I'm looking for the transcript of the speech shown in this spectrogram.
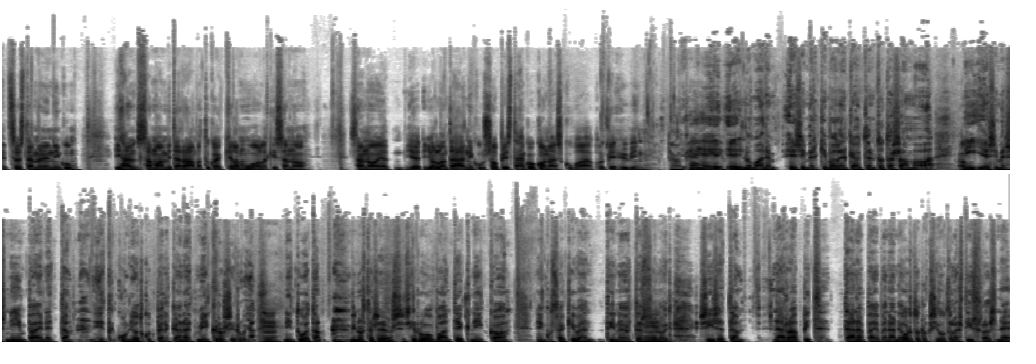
Että se olisi tämmöinen niin kuin, ihan sama, mitä Raamattu kaikkialla muuallakin sanoo sanoo, ja, ja jolloin tämä niin kuin sopisi tähän kokonaiskuvaan oikein hyvin. Okay. E- erinomainen esimerkki. Mä olen käyttänyt tuota samaa. Oh. Niin, esimerkiksi niin päin, että, että kun jotkut pelkää näitä mikrosiruja, mm. niin tuota, minusta se, on, se siru on vaan tekniikkaa, niin kuin säkin vähän Tiina jo tässä mm. sanoit. Siis, että nämä rappit tänä päivänä, ne ortodoksi juutalaiset Israelissa, ne,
